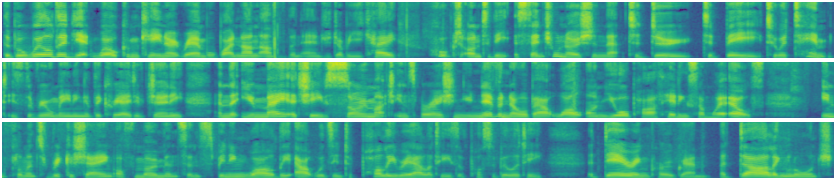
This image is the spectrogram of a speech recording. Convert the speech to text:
The bewildered yet welcome keynote ramble by none other than Andrew W.K. hooked onto the essential notion that to do, to be, to attempt is the real meaning of the creative journey, and that you may achieve so much inspiration you never know about while on your path heading somewhere else. Influence ricocheting off moments and spinning wildly outwards into poly realities of possibility. A daring program, a darling launch,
